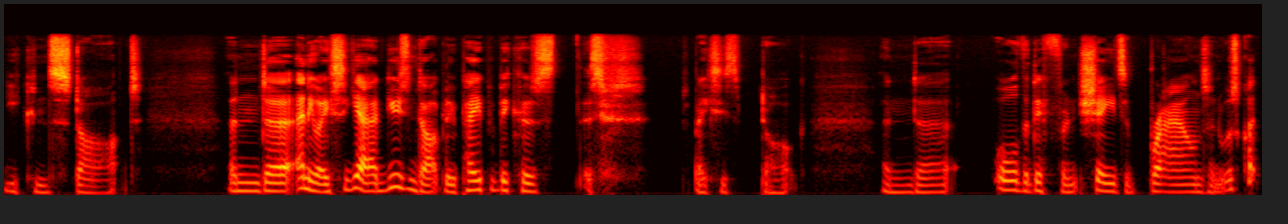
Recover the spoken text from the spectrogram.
you can start. And uh, anyway, so yeah, using dark blue paper because space is dark, and uh, all the different shades of browns, and it was quite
